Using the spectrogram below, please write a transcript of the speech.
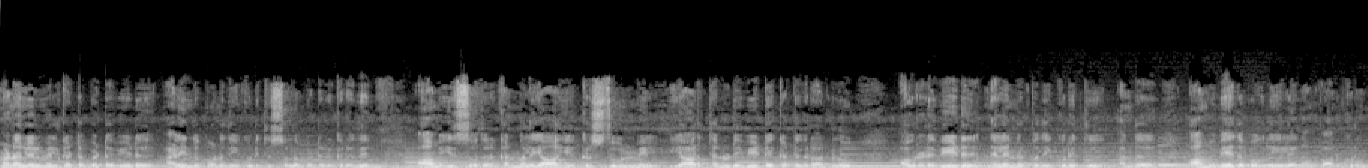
மணலின் மேல் கட்டப்பட்ட வீடு அழிந்து போனதையும் குறித்து சொல்லப்பட்டிருக்கிறது. ஆமை சோதரன் கண்மலையாகிய கிறிஸ்துவின் மேல் யார் தன்னுடைய வீட்டை கட்டுகிறார்களோ அவருடைய வீடு நிலை நிற்பதை குறித்து அந்த ஆமை வேத பகுதிகளை நாம் பார்க்கிறோம்.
